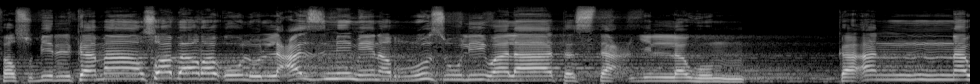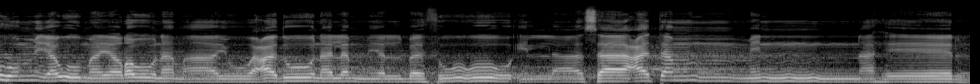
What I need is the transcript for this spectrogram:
فاصبر كما صبر أولو العزم من الرسل ولا تستعجل لهم كأنهم يوم يرون ما يوعدون لم يلبثوا إلا ساعة من نهير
